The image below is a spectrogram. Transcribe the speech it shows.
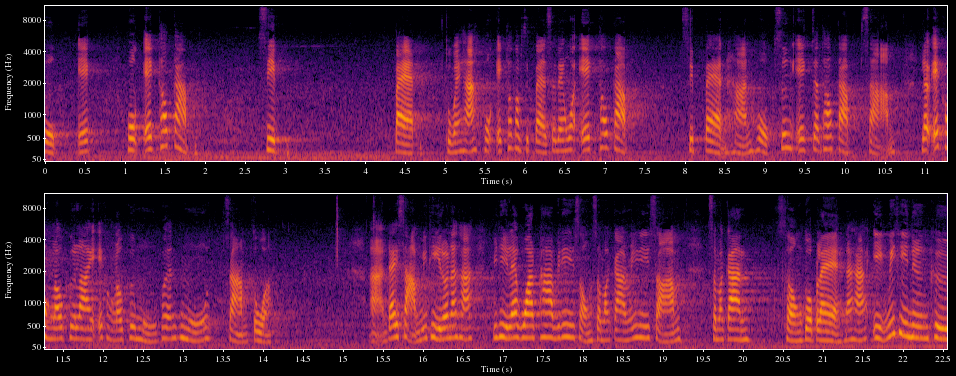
6x 6x เท่ากับ 10 8 ถูกไหมคะ 6x เท่ากับ 18 แสดงว่า x เท่ากับ 18 หาร 6 ซึ่ง x จะเท่ากับ 3 แล้ว x ของเราคืออะไร x ของเราคือหมู เพราะฉะนั้นหมู 3 ตัว ได้ 3 วิธีแล้วนะคะ วิธีแรกวาดภาพวิธี 2 สมการวิธี 3 สมการ 2 ตัวแปรนะคะ อีกวิธีหนึ่งคือ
